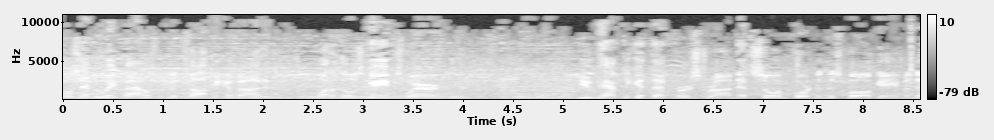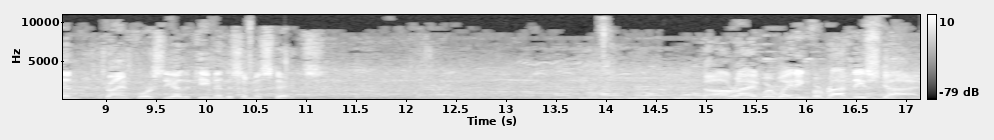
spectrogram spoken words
those heavyweight battles we've been talking about. It's one of those games where you have to get that first run. That's so important in this ball game, and then try and force the other team into some mistakes. All right, we're waiting for Rodney Scott.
